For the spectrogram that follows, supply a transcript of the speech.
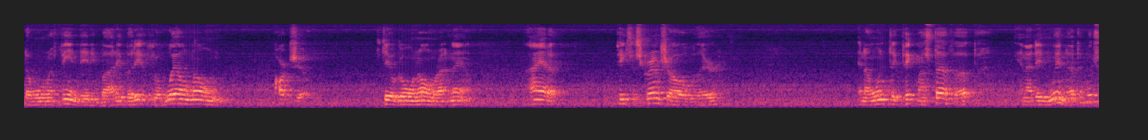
don't want to offend anybody, but it was a well-known art show, still going on right now. I had a piece of scrimshaw over there and I went to pick my stuff up, and I didn't win nothing, which,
